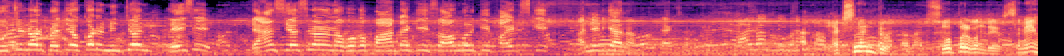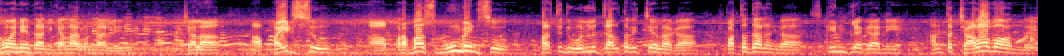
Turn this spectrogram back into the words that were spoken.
కూర్చున్నాడు ప్రతి ఒక్కడు నించొని లేచి డ్యాన్స్ చేస్తున్నాడు. నాకు ఒక పాటకి సాంగులకి ఫైట్స్కి అన్నిటికీ అన్న. Thanks excellent. సూపర్గా ఉంది. స్నేహం అనే దానికి ఎలా ఉండాలి? చాలా ఆ ఫైట్స్ ఆ ప్రభాస్ మూమెంట్స్ ప్రతిది ఒళ్ళు జలతరిచ్చేలాగా కొత్తదనంగా స్క్రీన్ ప్లే కానీ అంత చాలా బాగుంది.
